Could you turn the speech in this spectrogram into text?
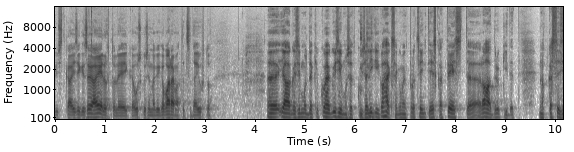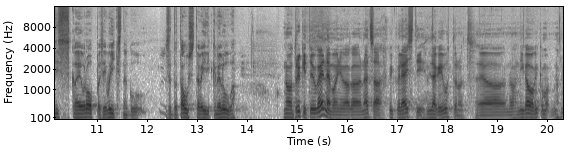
vist ka isegi sõja eelõhtul ikka uskusime kõige paremat, et seda ei juhtu äh, jaa, aga siin mul tekib kohe küsimus, et kui sa ligi kaheksakümmend protsenti SKT-st äh, raha trükid, et noh, kas see siis ka Euroopas ei võiks nagu seda tausta veidikene luua? No trükiti ju ka ennem, on ju, aga näed sa, kõik oli hästi, midagi ei juhtunud ja noh, nii kaua kõike, noh,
